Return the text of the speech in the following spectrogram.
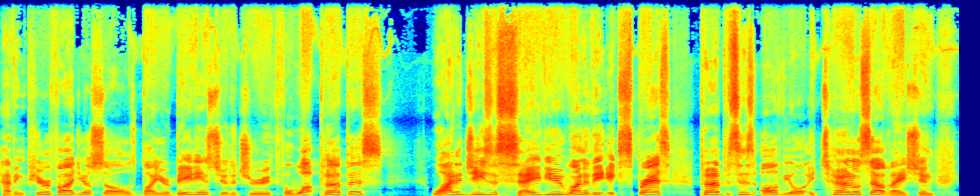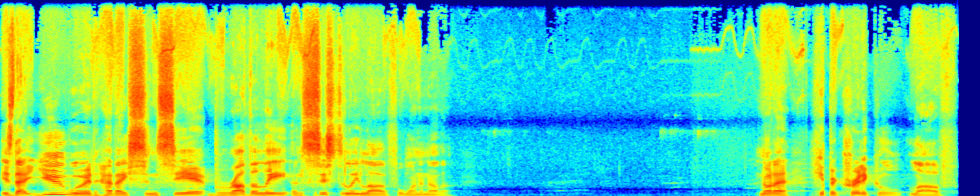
having purified your souls by your obedience to the truth. For what purpose? Why did Jesus save you? One of the express purposes of your eternal salvation is that you would have a sincere brotherly and sisterly love for one another. Not a hypocritical love.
